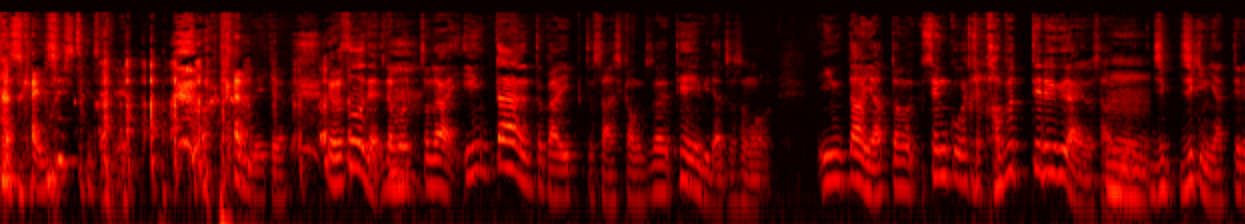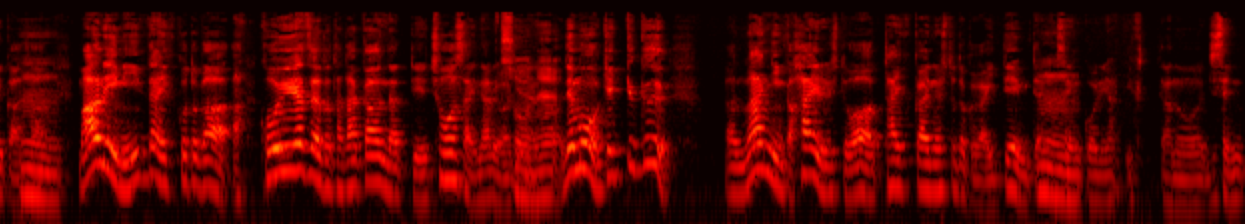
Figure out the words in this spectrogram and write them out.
確かに一緒してんじゃねえよわかんないけどでもそうだよでもそのインターンとか行くとさしかもそれテレビだとそのインターンやった選考がちょっとかぶってるぐらいのさ、うん。じ時期にやってるからさ、うん。まあ、ある意味インターン行くことがあこういうやつらと戦うんだっていう調査になるわけじゃないですか、ね。でも結局あの何人か入る人は体育会の人とかがいてみたいな、うん。選考に行くあの実際に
